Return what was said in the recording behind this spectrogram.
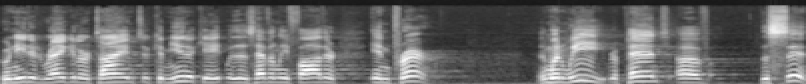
who needed regular time to communicate with his heavenly Father in prayer. And when we repent of the sin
